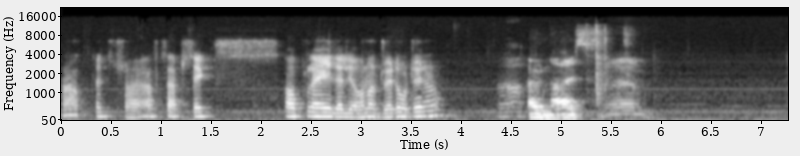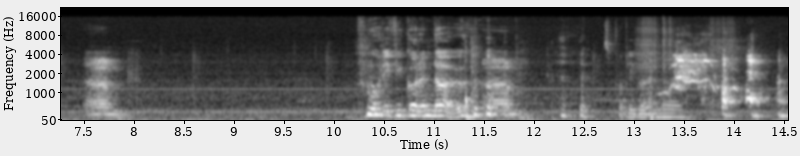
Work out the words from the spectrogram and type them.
Right, let's try. I'll tap 6. I'll play Liliana Dreadhorde General. Ah. Oh, nice. Um, um, What have you got to know? um, it's probably got to know.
